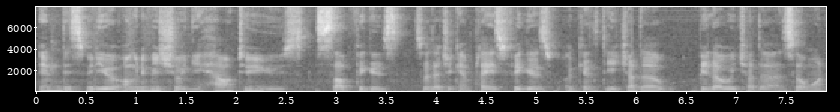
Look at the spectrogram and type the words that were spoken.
In this video, I'm going to be showing you how to use subfigures so that you can place figures against each other, below each other, and so on.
